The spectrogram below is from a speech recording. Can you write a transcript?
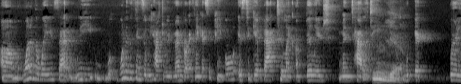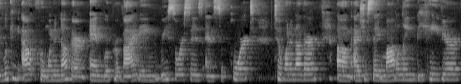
um, one of the ways that we, one of the things that we have to remember, I think, as a people, is to get back to like a village mentality. Mm, yeah. Where we're looking out for one another and we're providing resources and support to one another. Um, as you say, modeling behavior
